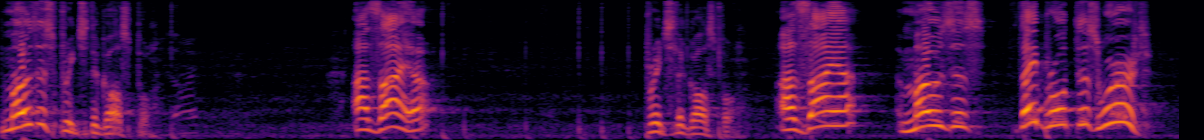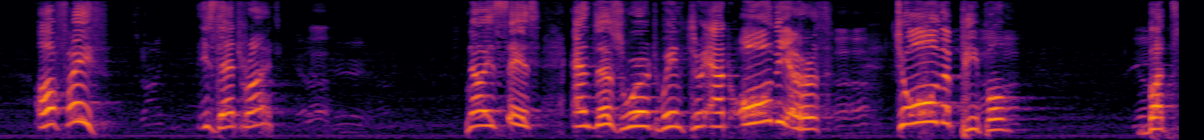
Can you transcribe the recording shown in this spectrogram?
Moses preached the gospel. Isaiah preached the gospel. Isaiah, Moses, they brought this word of faith. Is that right? Now it says, and this word went throughout all the earth to all the people, but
